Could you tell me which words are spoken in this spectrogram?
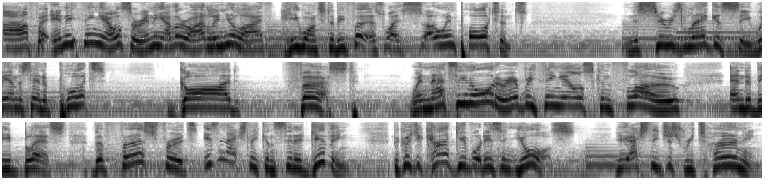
uh, for anything else or any other idol in your life. He wants to be first. That's why it's so important. In this series, Legacy, we understand to put God first. When that's in order, everything else can flow and to be blessed. The first fruits isn't actually considered giving because you can't give what isn't yours. You're actually just returning.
